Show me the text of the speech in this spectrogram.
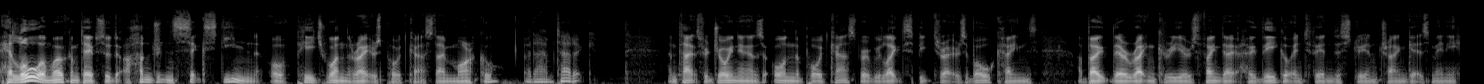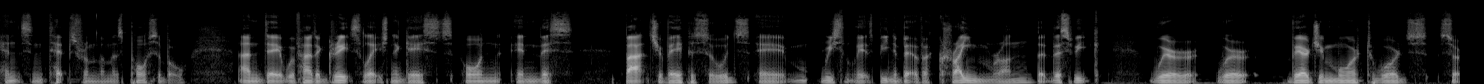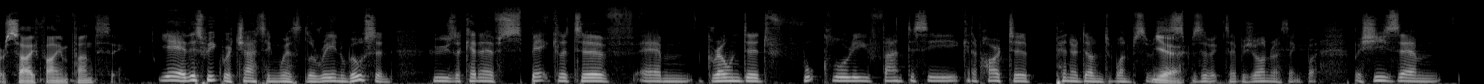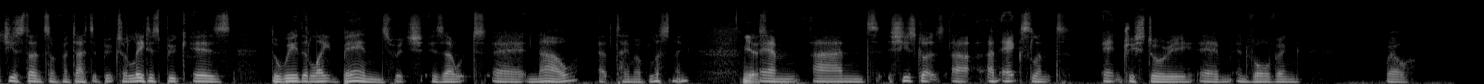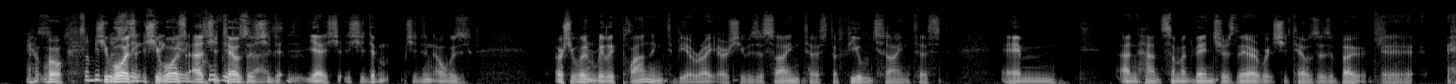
Hello and welcome to episode 116 of Page One, the Writers Podcast. I'm Marco. And I'm Tarek. And thanks for joining us on the podcast where we like to speak to writers of all kinds about their writing careers, find out how they got into the industry, and try and get as many hints and tips from them as possible. And uh, we've had a great selection of guests on in this batch of episodes. Uh, recently, it's been a bit of a crime run, but this week we're we're verging more towards sort of sci-fi and fantasy. Yeah, this week we're chatting with Lorraine Wilson, who's a kind of speculative, um, grounded, folklory fantasy, kind of hard to pin her down to one specific, Yeah. specific type of genre, I think. But but she's um, she's done some fantastic books. Her latest book is The Way the Light Bends, which is out uh, now at the time of listening. Yes. Um, and she's got uh, an excellent entry story um, involving, well, well, some she was think- she was as she tells us she did, yeah she, she didn't she didn't always or she wasn't really planning to be a writer she was a scientist a field scientist um, and had some adventures there which she tells us about uh,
